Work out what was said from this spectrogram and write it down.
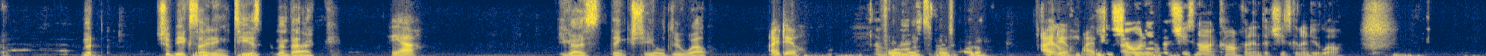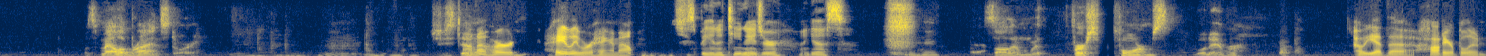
So, but should be exciting. Tia's coming back. Yeah, You guys think she'll do well? I do. Oh, Four gosh. months postpartum. I, don't do. think I she's think so. showing it if she's not confident that she's going to do well. What's Mal O'Brien's story? She's I still. don't know. Her and Haley were hanging out. She's being a teenager, I guess. hmm I saw them with first forms, whatever Oh yeah, the hot air balloon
